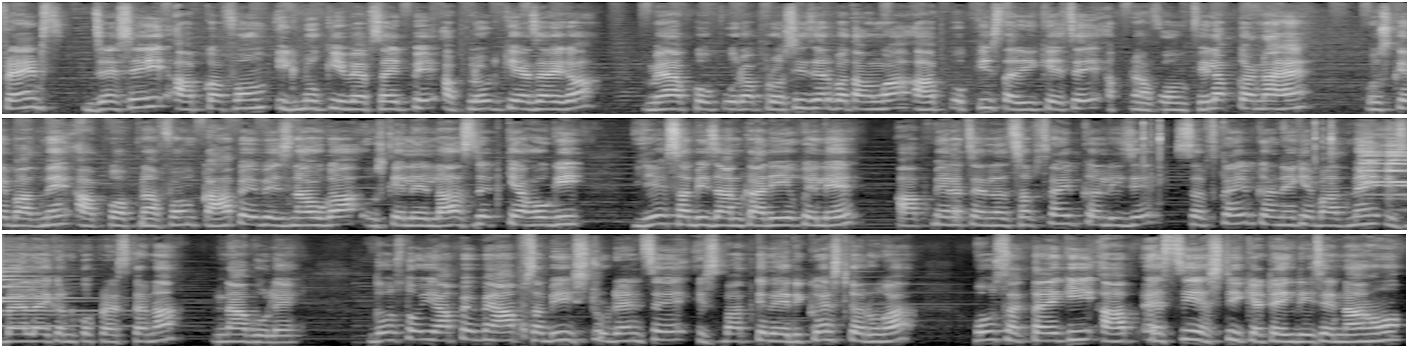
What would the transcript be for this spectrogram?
फ्रेंड्स जैसे ही आपका फॉर्म इग्नू की वेबसाइट पे अपलोड किया जाएगा, मैं आपको पूरा प्रोसीजर बताऊँगा, आपको किस तरीके से अपना फॉर्म फिलअप करना है। उसके बाद में आपको अपना फॉर्म कहाँ पे भेजना होगा, उसके लिए लास्ट डेट क्या होगी, ये सभी जानकारियों के लिए आप मेरा चैनल सब्सक्राइब कर लीजिए। सब्सक्राइब करने के बाद में इस बेल आइकन को प्रेस करना ना भूलें। दोस्तों, यहाँ पे मैं आप सभी स्टूडेंट से इस बात के लिए रिक्वेस्ट करूँगा, हो सकता है कि आप एस सी कैटेगरी से ना हो,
